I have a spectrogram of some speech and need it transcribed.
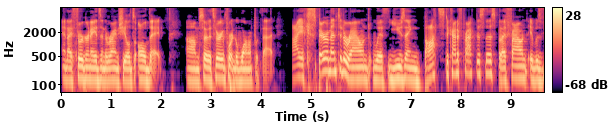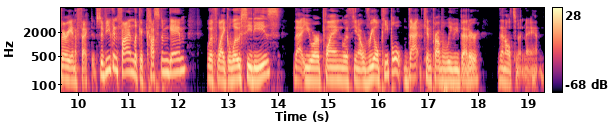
and I throw grenades into Rein shields all day. Um, so it's very important to warm up with that. I experimented around with using bots to kind of practice this, but I found it was very ineffective. So if you can find like a custom game with like low CDs that you are playing with, you know, real people, that can probably be better than Ultimate Mayhem.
